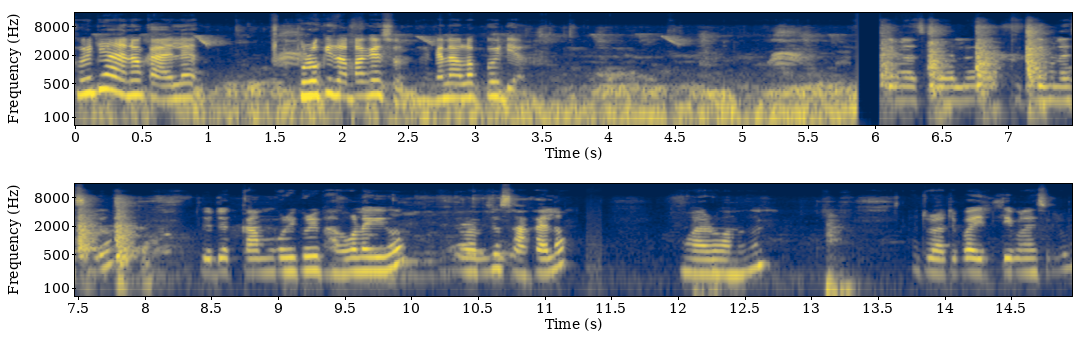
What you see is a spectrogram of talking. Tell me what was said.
কৰি দিয়া এনেও কাইলৈ পৰহি যাবাগৈচোন সেইকাৰণে অলপ কৰি দিয়া। ইডলি বনাইছিলোঁ। তেতিয়া কাম কৰি কৰি ভাগৰ লাগি গ'ল। তো ভাবিছোঁ চাহ খাই লওঁ। মই আৰু মানুহজন। সেইটো ৰাতিপুৱা ইডলি বনাইছিলোঁ।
